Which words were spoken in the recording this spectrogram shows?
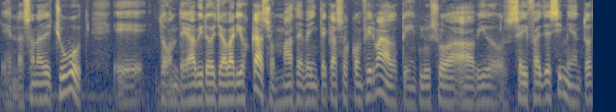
en la zona de Chubut, eh, donde ha habido ya varios casos, más de 20 casos confirmados, que incluso ha habido seis fallecimientos,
